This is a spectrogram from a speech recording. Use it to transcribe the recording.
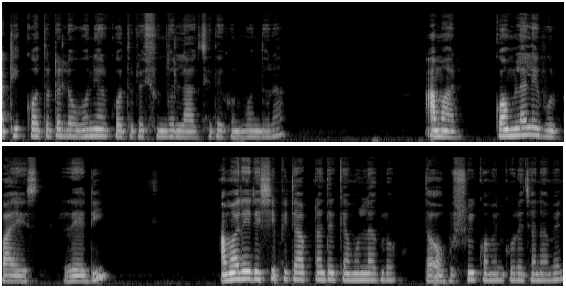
আর ঠিক কতটা লোভনীয় আর কতটা সুন্দর লাগছে দেখুন বন্ধুরা। আমার কমলা লেবুর পায়েস রেডি আমার এই রেসিপিটা আপনাদের কেমন লাগল তা অবশ্যই কমেন্ট করে জানাবেন।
